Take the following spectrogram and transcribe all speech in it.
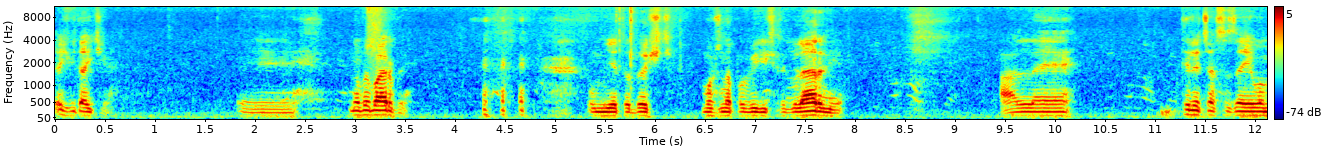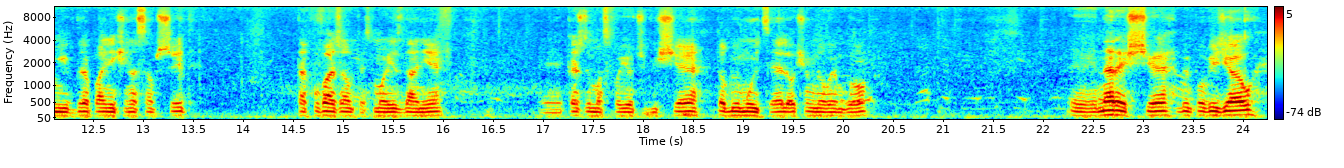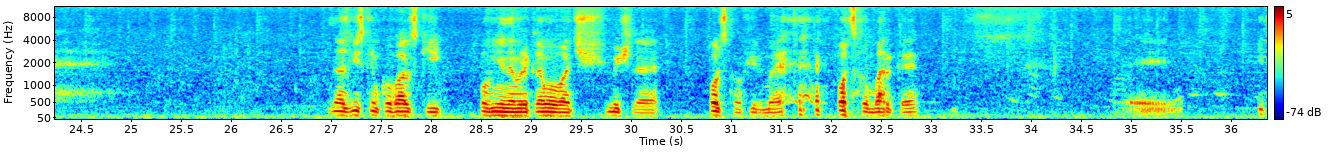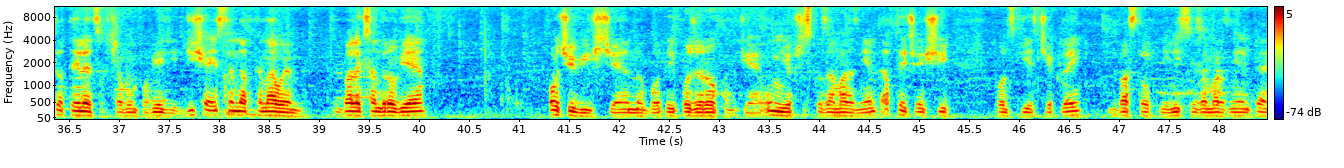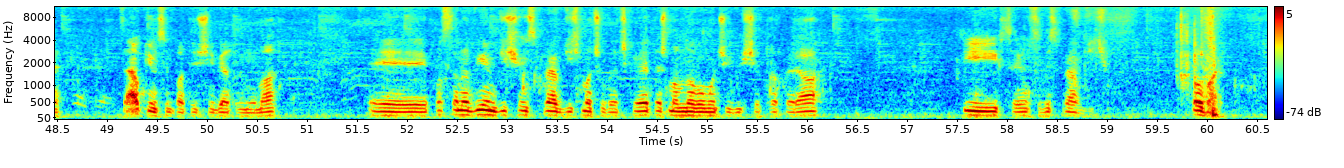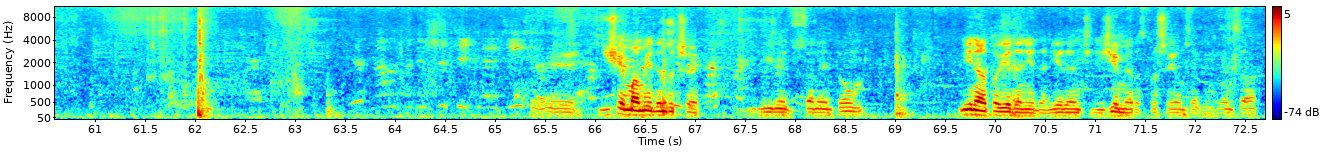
Cześć, witajcie. Yy, Nowe barwy. U mnie to dość, można powiedzieć, regularnie. Ale tyle czasu zajęło mi wdrapanie się na sam szczyt. Tak uważam, to jest moje zdanie. Yy, Każdy ma swoje oczywiście. To był mój cel, osiągnąłem go. Yy, Nareszcie bym powiedział, z nazwiskiem Kowalski powinienem reklamować, myślę, polską firmę, polską markę. I to tyle, co chciałbym powiedzieć. Dzisiaj jestem nad kanałem w Aleksandrowie. Oczywiście, no bo o tej porze roku, gdzie u mnie wszystko zamarznięte, a w tej części Polski jest cieplej. 2 stopnie, nic nie zamarznięte. Całkiem sympatycznie, wiatru nie ma. Postanowiłem dzisiaj sprawdzić maczóweczkę. Też mam nową oczywiście trapera i chcę ją sobie sprawdzić. E, Dzisiaj mam 1 do 3 linę z zanętą. Lina to 1-1-1, czyli ziemia rozpraszająca, wiążąca. E,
